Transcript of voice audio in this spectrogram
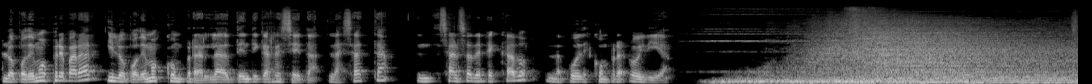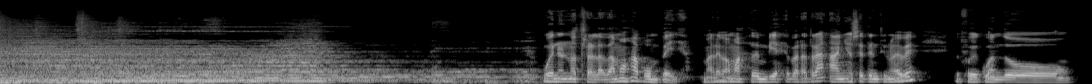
Lo podemos preparar y lo podemos comprar. La auténtica receta, la exacta salsa de pescado, la puedes comprar hoy día. Bueno, nos trasladamos a Pompeya, ¿vale? Vamos a hacer un viaje para atrás, año 79, que fue cuando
